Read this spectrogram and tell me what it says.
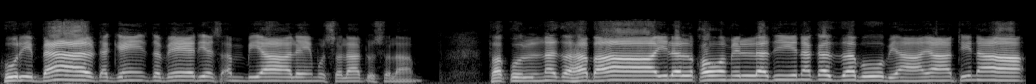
who rebelled against the various Anbiya alayhi salatu wasalam. فقلنا اذهبا إلى القوم الذين كذبوا بآياتنا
